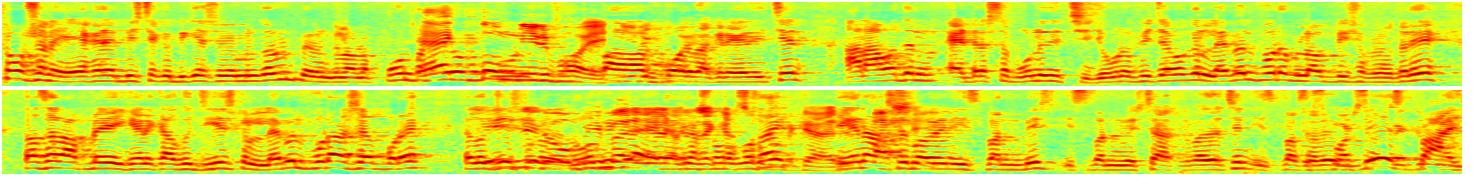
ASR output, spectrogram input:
সমস্যা নেই এখানে 20 টাকা বিকাশ পেমেন্ট করবেন পেমেন্ট করলে আমরা ফোন একদম নির্ভয়ে, পাওয়ার। পরে বাকি টাকা দিচ্ছেন। আর আমাদের অ্যাড্রেসটা বলে দিচ্ছি যমুনা ফিচার পার্কের লেভেল 4 ব্লক ডি মধ্যে তাছাড়া আপনি এখানে কাউকে জিজ্ঞেস করলে লেভেল 4 আসার পরে কাউকে জিজ্ঞেস করলে রবি ভাই, এটা কোথায়? আসতে। পাবেন ইসপান বেস্ট ইসপান বেস্টে আসতে পাচ্ছেন ইসপান Smart বেস্ট প্রাইস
